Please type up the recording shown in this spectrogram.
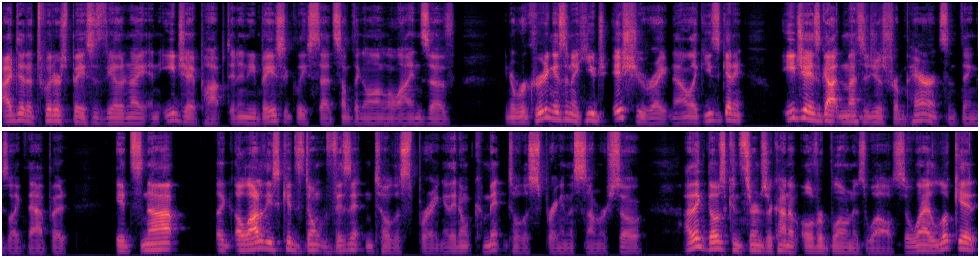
I did a Twitter Spaces the other night, and EJ popped in, and he basically said something along the lines of, you know, recruiting isn't a huge issue right now. Like he's getting EJ's gotten messages from parents and things like that, but it's not like a lot of these kids don't visit until the spring and they don't commit until the spring and the summer. So I think those concerns are kind of overblown as well. So when I look at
